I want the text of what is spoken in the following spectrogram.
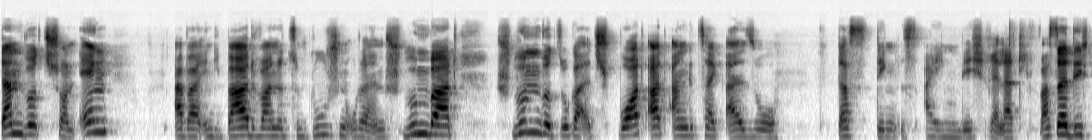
dann wird es schon eng, aber in die Badewanne zum Duschen oder im Schwimmbad. Schwimmen wird sogar als Sportart angezeigt, also das Ding ist eigentlich relativ wasserdicht,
